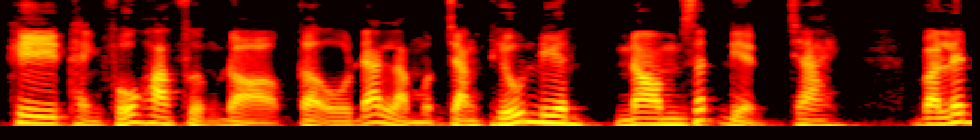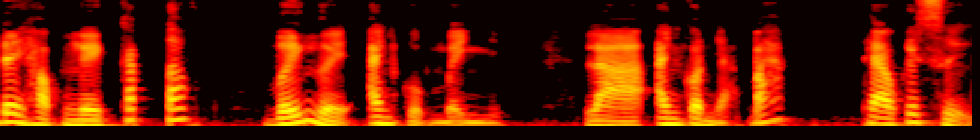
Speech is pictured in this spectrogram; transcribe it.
Khi thành phố Hoa Phượng Đỏ, cậu đã là một chàng thiếu niên nom rất điển trai và lên đây học nghề cắt tóc với người anh của mình là anh con nhà bác theo cái sự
